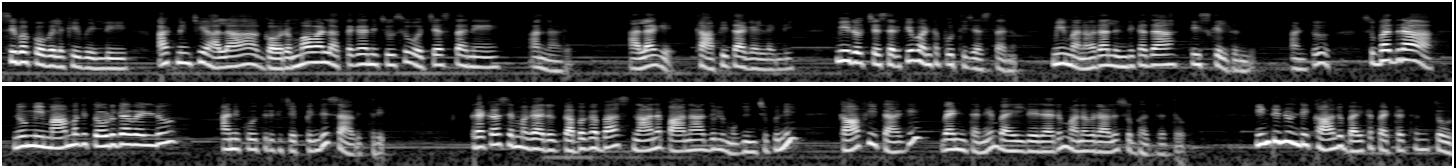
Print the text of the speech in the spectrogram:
శివకోవెలకి వెళ్ళి అట్నుంచి అలా గౌరమ్మ వాళ్ళ అత్తగారిని చూసి వచ్చేస్తానే అన్నారు. అలాగే కాఫీ తాగెళ్ళండి. మీరు వచ్చేసరికి వంట పూర్తి చేస్తాను. మీ మనవరాలు ఉంది కదా తీసుకెళ్తుంది. అంటూ సుభద్ర నువ్వు మీ మామకి తోడుగా వెళ్ళు అని కూతురికి చెప్పింది సావిత్రి. ప్రకాశమ్మ గారు గబగబా స్నాన పానాదులు ముగించుకుని కాఫీ తాగి వెంటనే బయలుదేరారు మనవరాలు సుభద్రతో. ఇంటి నుండి కాలు బయట పెట్టడంతో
